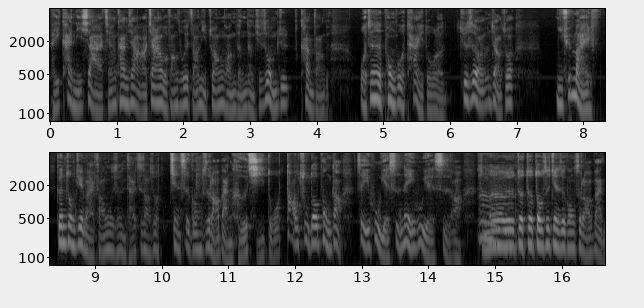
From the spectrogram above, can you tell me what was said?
陪看一下，先看一下啊，将来我房子会找你装潢等等。其实我们就看房子，我真的碰过太多了，就是我们讲说，你去买。跟中介买房屋的时候，你才知道说建设公司老板何其多，到处都碰到，这一户也是，那一户也是啊，什么这这都是建设公司老板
